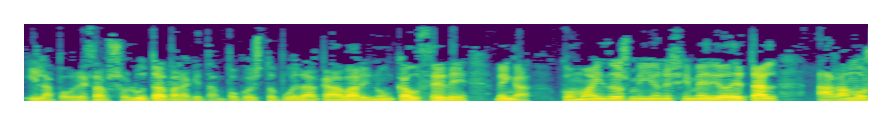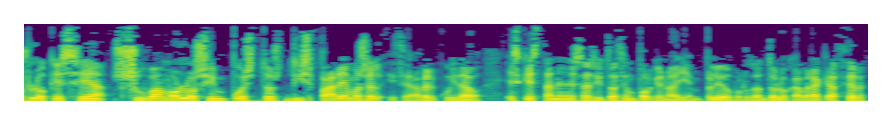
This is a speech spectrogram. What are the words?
y la pobreza absoluta, para que tampoco esto pueda acabar en un cauce de, venga, como hay dos millones y medio de tal, hagamos lo que sea, subamos los impuestos, disparemos el... Y dice, a ver, cuidado, es que están en esa situación porque no hay empleo, por lo tanto lo que habrá que hacer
